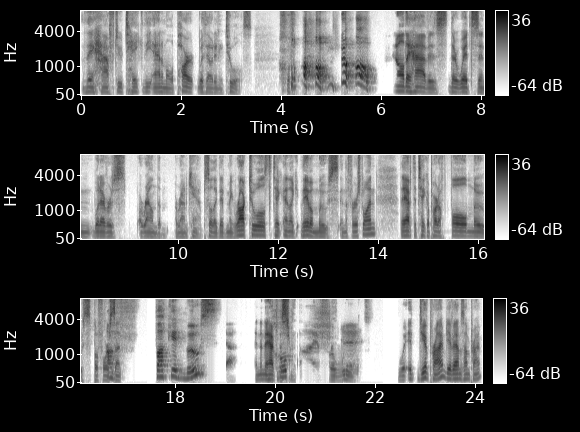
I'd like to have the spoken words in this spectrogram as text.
they have to take the animal apart without any tools. Before- Oh no! and all they have is their wits and whatever's around them around camp. So like they have to make rock tools to take and like they have a moose in the first one. They have to take apart a full moose before A sun fucking moose. Yeah, and then they have to survive for a week. It- do you have Prime? Do you have Amazon Prime?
